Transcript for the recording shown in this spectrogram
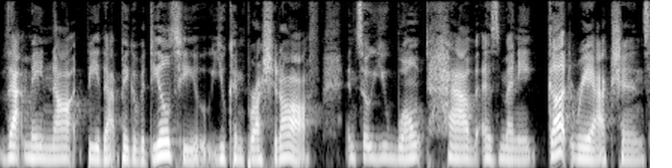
that may not be that big of a deal to you. You can brush it off. And so you won't have as many gut reactions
